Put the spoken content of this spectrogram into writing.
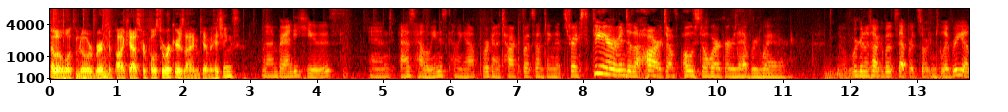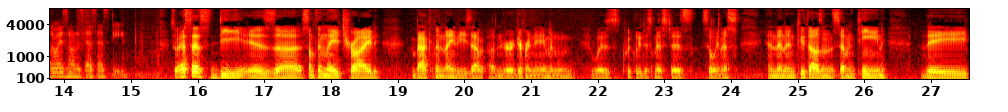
Hello, welcome to Overburdened, the podcast for postal workers. I'm Kevin Hitchings. And I'm Brandy Hughes. And as Halloween is coming up, we're going to talk about something that strikes fear into the heart of postal workers everywhere. We're going to talk about separate sort and delivery, otherwise known as SSD. So, SSD is uh, something they tried back in the 90s under a different name, and it was quickly dismissed as silliness. And then in 2017, they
